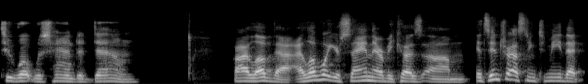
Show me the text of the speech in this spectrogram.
to what was handed down I love that. I love what you're saying there because um, it's interesting to me that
